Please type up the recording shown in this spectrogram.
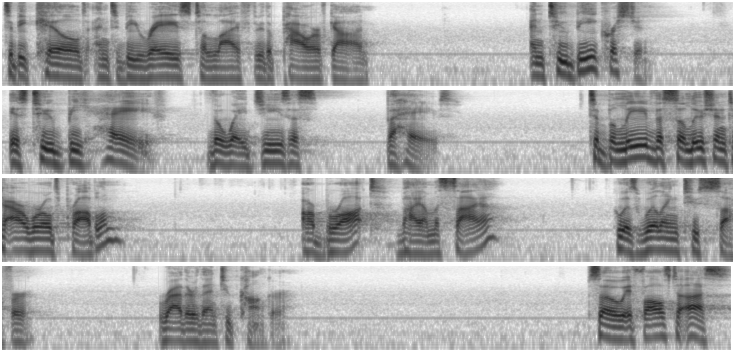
to be killed, and to be raised to life through the power of God. And to be Christian is to behave the way Jesus behaves. To believe the solution to our world's problem are brought by a Messiah who is willing to suffer rather than to conquer. So it falls to us,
